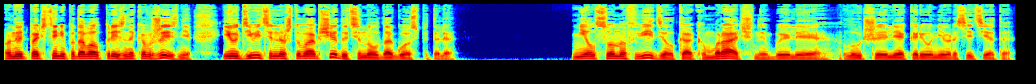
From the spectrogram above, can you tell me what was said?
Он ведь почти не подавал признаков жизни, и удивительно, что вообще дотянул до госпиталя. Нилсонов видел, как мрачны были лучшие лекари университета.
